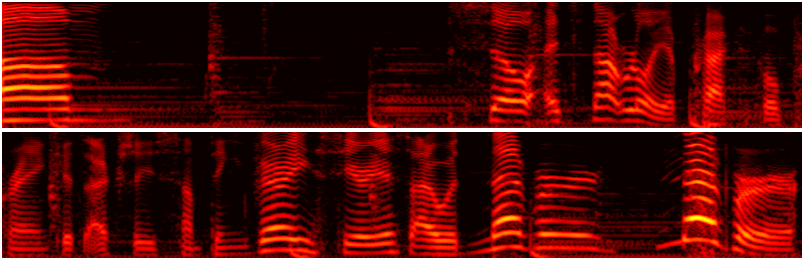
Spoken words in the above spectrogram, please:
Um. So it's not really a practical prank. It's actually something very serious. I would never, never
